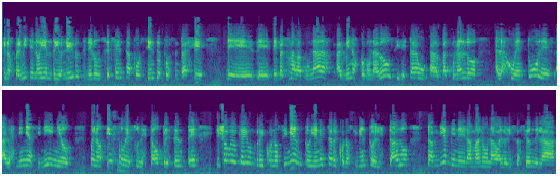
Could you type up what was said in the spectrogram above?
que nos permiten hoy en Río Negro tener un 60% de porcentaje de, de, personas vacunadas, al menos con una dosis, de estar vacunando a las juventudes, a las niñas y niños. Bueno, eso es un Estado presente y yo veo que hay un reconocimiento y en este reconocimiento del Estado también viene de la mano una valorización de la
